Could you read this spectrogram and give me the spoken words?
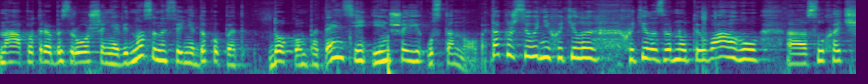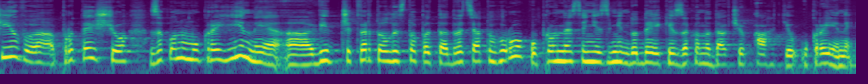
на потреби зрошення відносина сьогодні до компетенції іншої установи. Також сьогодні хотіла, хотіла звернути увагу е, слухачів е, про те, що законом України е, від 4 листопада 2020 року про внесення змін до деяких законодавчих актів України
